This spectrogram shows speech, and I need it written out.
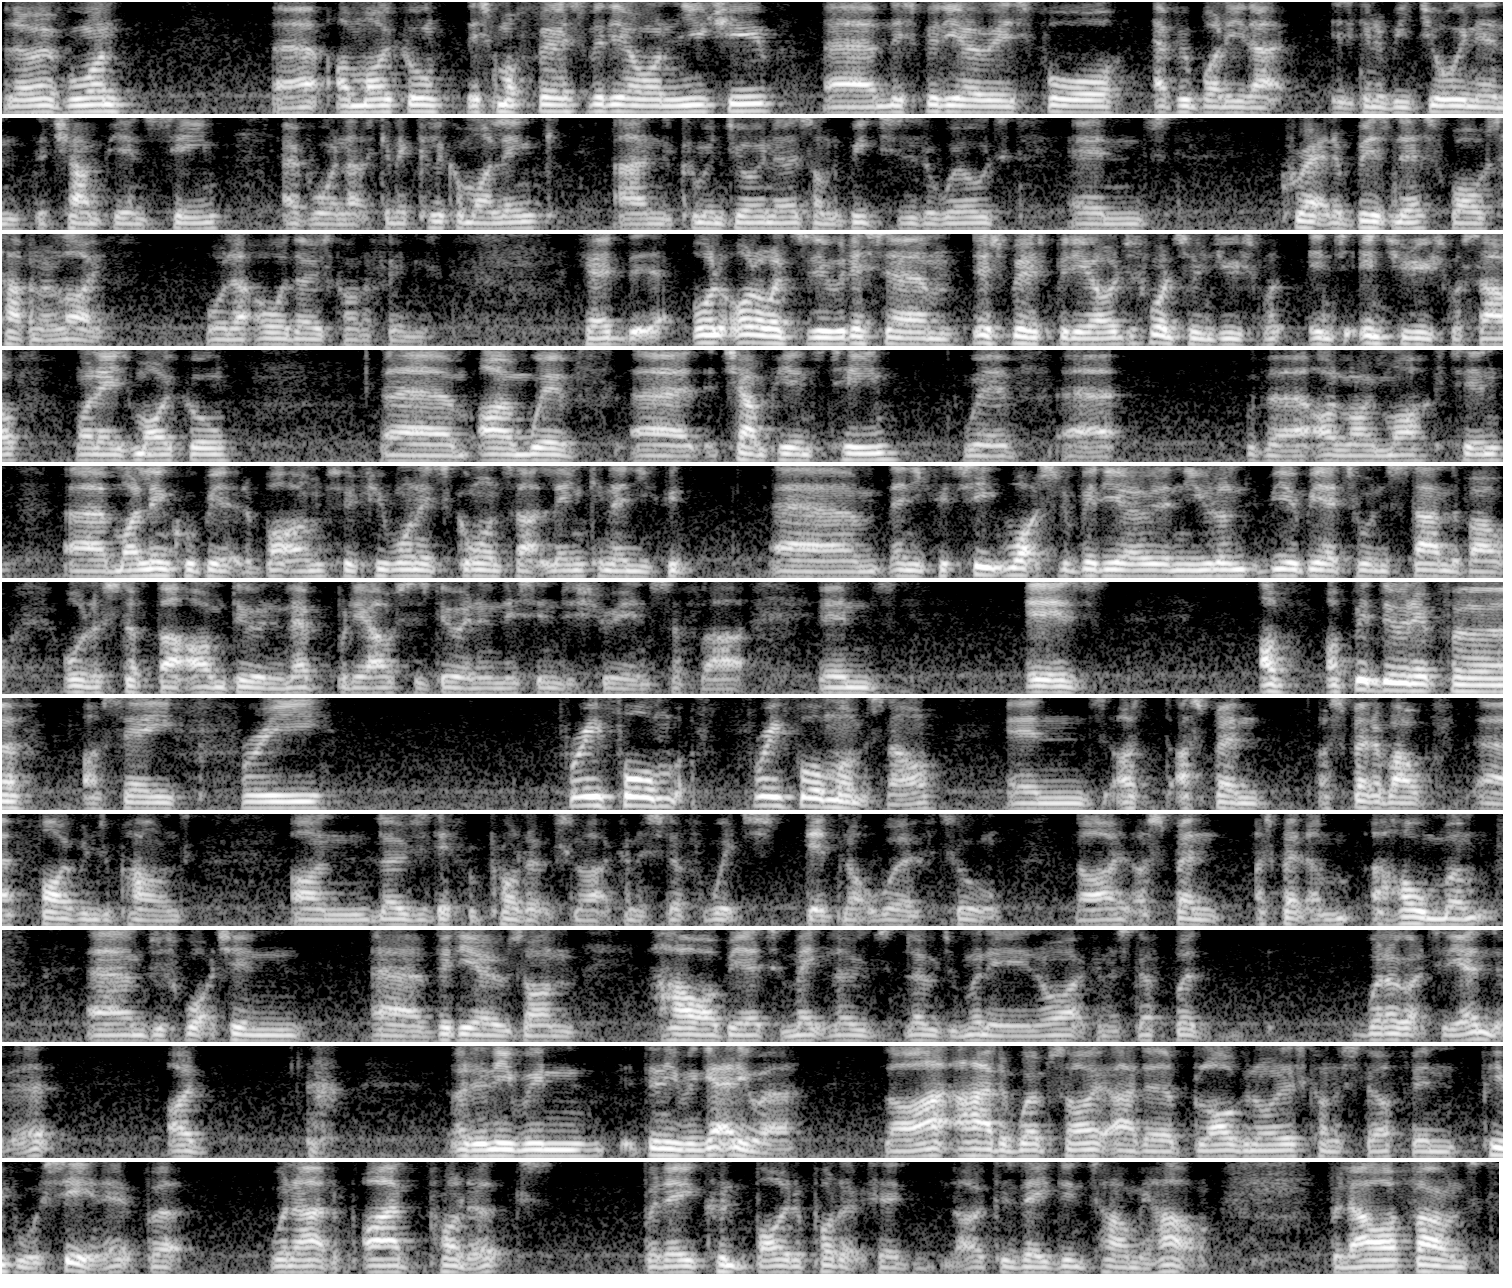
Hello everyone, uh, I'm Michael. This is my first video on YouTube. Um, this video is for everybody that is going to be joining the Champions team. Everyone that's going to click on my link and come and join us on the beaches of the world and create a business whilst having a life. All, that, all those kind of things. Okay, all, all I want to do with this um, this first video, I just want to introduce in, introduce myself. My name is Michael. Um, I'm with uh, the Champions team with uh, with uh, online marketing. Uh, my link will be at the bottom, so if you wanted to go onto that link and then you could um, then you could see watch the video and you'll, you'll be able to understand about all the stuff that I'm doing and everybody else is doing in this industry and stuff like that. And it is I've I've been doing it for I'll say three three four three four months now, and I I spent I spent about uh, five hundred pounds on loads of different products and all that kind of stuff, which did not work at all. I, I spent I spent a, a whole month um, just watching uh, videos on how I'll be able to make loads loads of money and all that kind of stuff. But when I got to the end of it, I I didn't even didn't even get anywhere. Like I, I had a website, I had a blog and all this kind of stuff, and people were seeing it. But when I had I had products, but they couldn't buy the products because they didn't tell me how. But now I found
